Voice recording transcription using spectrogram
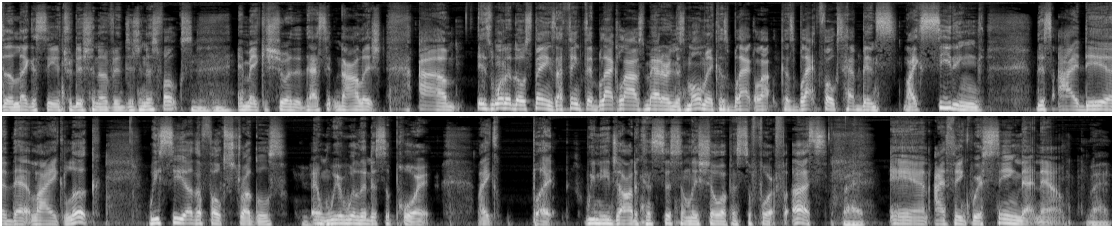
the legacy and tradition of indigenous folks mm-hmm. and making sure that that's acknowledged um, is one of those things. I think that Black Lives Matter in this moment because black because black folks have been like seeding this idea that like, look, we see other folks' struggles mm-hmm. and we're willing to support. Like, but we need y'all to consistently show up and support for us. Right. And I think we're seeing that now. Right.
